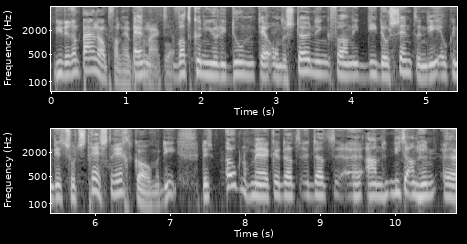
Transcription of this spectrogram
die er een puinhoop van hebben en gemaakt. wat kunnen jullie doen ter ondersteuning van die, die, docenten... die ook in dit soort stress terechtkomen? Die dus ook nog merken dat, dat uh, aan, niet aan hun uh,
